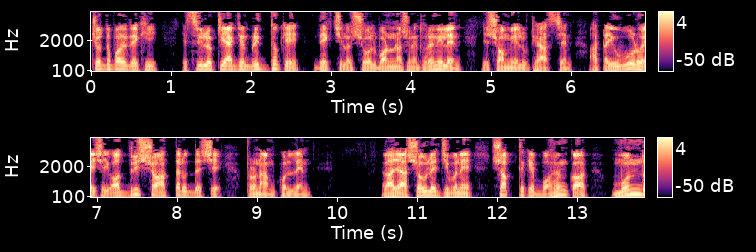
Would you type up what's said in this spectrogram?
চোদ্দ পদে দেখি যে স্ত্রীলোকটি একজন বৃদ্ধকে দেখছিল। শোল বর্ণনা শুনে ধরে নিলেন যে সমিয়েল উঠে আসছেন আর তাই উবুড় হয়ে সেই অদৃশ্য আত্মার উদ্দেশ্যে প্রণাম করলেন। রাজা শৌলের জীবনে সব থেকে ভয়ঙ্কর মন্দ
